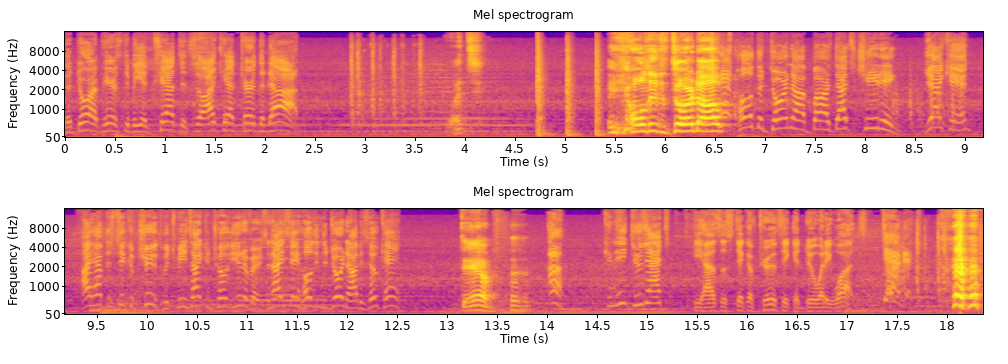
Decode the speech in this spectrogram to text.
The door appears to be enchanted, so I can't turn the knob. What? Are you holding the doorknob? can't hold the doorknob, Bard. That's cheating. Yeah, I can. I have the stick of truth, which means I control the universe, and I say holding the doorknob is okay. Damn. Ah, can he do that? He has the stick of truth. He can do what he wants. Damn it!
